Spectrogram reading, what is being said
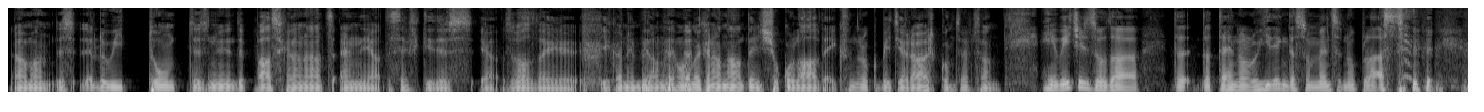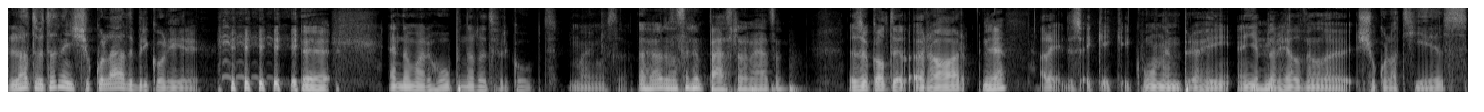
Ja, man. Dus Louis toont dus nu de paasgranaat. En ja, dat is effectief dus, ja, zoals dat je, je kan inbeelden. Gewoon een granaat in chocolade. Ik vind er ook een beetje een raar concept van. hey, weet je, zo dat, dat, dat technologie-ding dat zo'n mensen opblaast. Laten we dat in chocolade bricoleren. Eh, En dan maar hopen dat het verkoopt. Maar jongens, dat, uh-huh, dus dat zijn de paasgranaten. dat is ook altijd raar. Ja? Allee, dus ik, ik, ik woon in Brugge, en je hebt Mhm. daar heel veel eh, chocolatiers.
